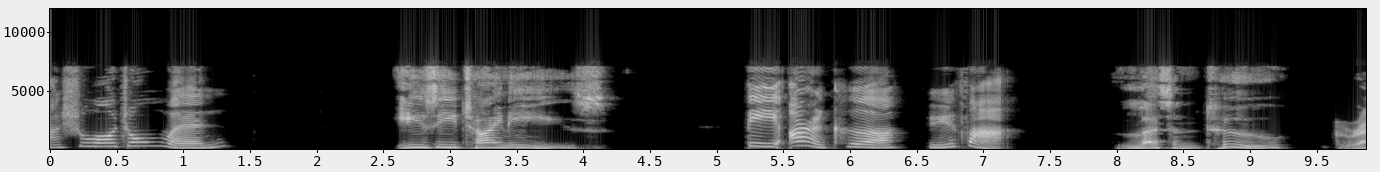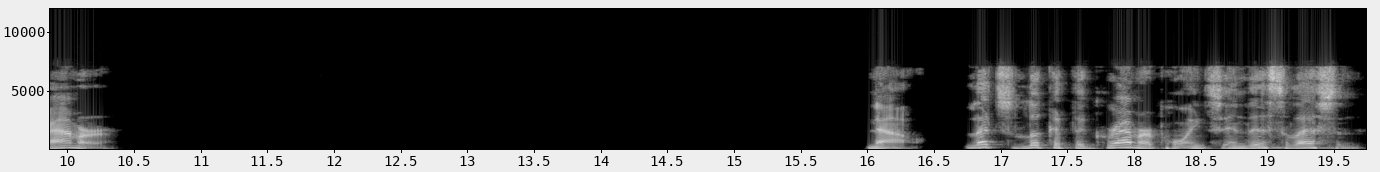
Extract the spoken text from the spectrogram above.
话说中文 Easy Chinese. 第二课语法 Lesson 2 Grammar. Now, let's look at the grammar points in this lesson.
